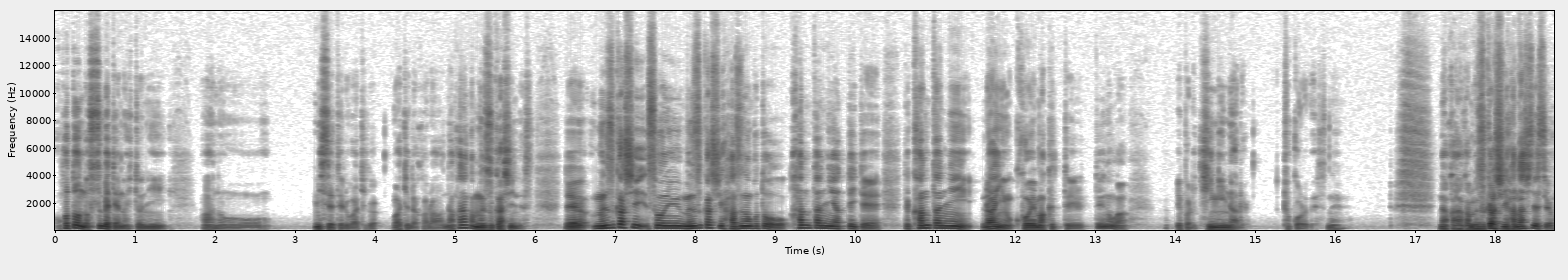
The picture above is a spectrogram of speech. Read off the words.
ほとんど全ての人にあの見せてるわけがわけだからなかなか難しいんです。で難しいそういう難しいはずのことを簡単にやっていてで簡単にラインを超えまくっているっていうのがやっぱり気になるところですね。なかなか難しい話ですよ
